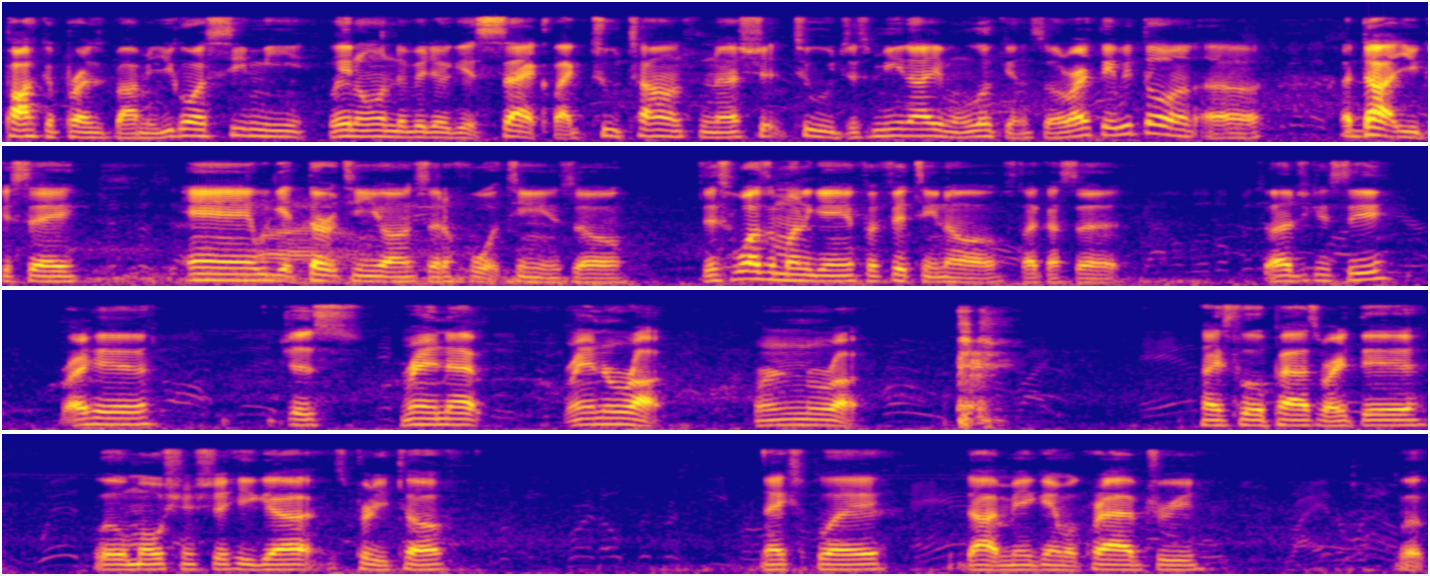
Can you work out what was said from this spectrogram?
pocket presence by me. You're gonna see me later on in the video get sacked like two times from that shit too. Just me not even looking. So right there we throw a, a dot you could say, and we get 13 yards instead of 14. So this was a money game for 15 dollars, like I said. So as you can see, right here, just ran that, ran the rock, running the rock. nice little pass right there. Little motion shit he got. It's pretty tough. Next play, got me a game with Crabtree. Look,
